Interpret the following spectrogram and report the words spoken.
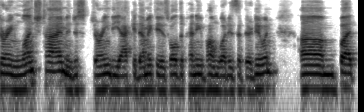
during lunchtime and just during the academic day as well, depending upon what is that they're doing. Um, but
